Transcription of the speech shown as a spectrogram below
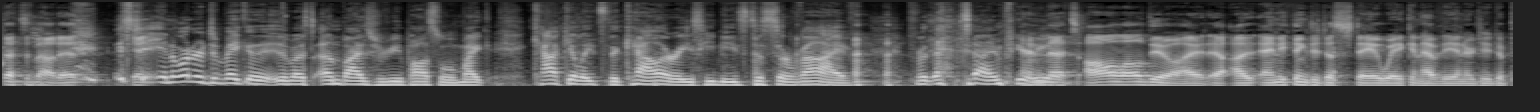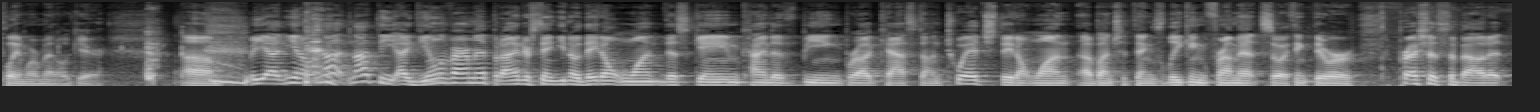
that's about it. Yeah, In order to make a, the most unbiased review possible, Mike calculates the calories he needs to survive for that time period. and that's all I'll do. I, I anything to just stay awake and have the energy to play more Metal Gear. Um, but yeah, you know, not not the ideal environment, but I understand. You know, they don't want this game kind of being broadcast on Twitch. They don't want a bunch of things leaking from it. So I think they were precious about it.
